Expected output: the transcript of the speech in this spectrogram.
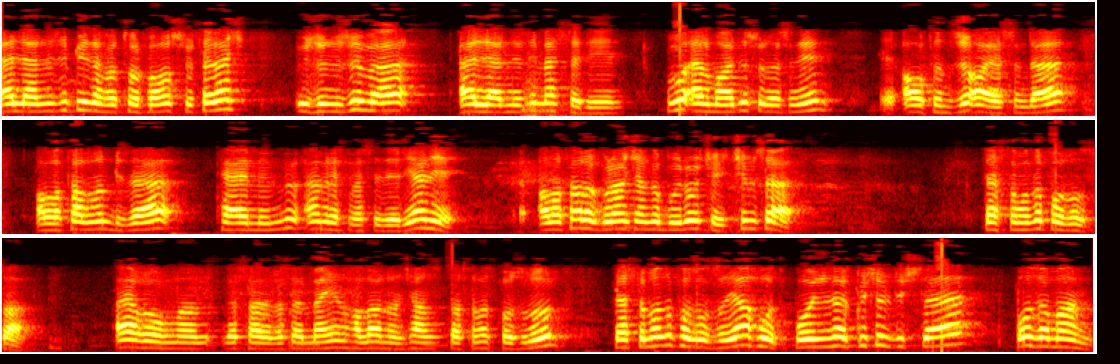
əllərinizi bir dəfə torpağa sürtərək üzünüzü və əllərinizi məhz edin. Bu Əl-Maidə surəsinin 6-cı ayəsində Allah Taala'nın bizə təəmmümü əmr etməsidir. Yəni Allah Taala Quran-ı Kərimdə buyurur ki, kimsə dəstəmazda pozulsa, ayaq yolundan və s. və s. müəyyən hallarla hansı dəstəmaz pozulur, dəstəmazı pozulsa, yaxud boynuna qüsül düşsə, o zaman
